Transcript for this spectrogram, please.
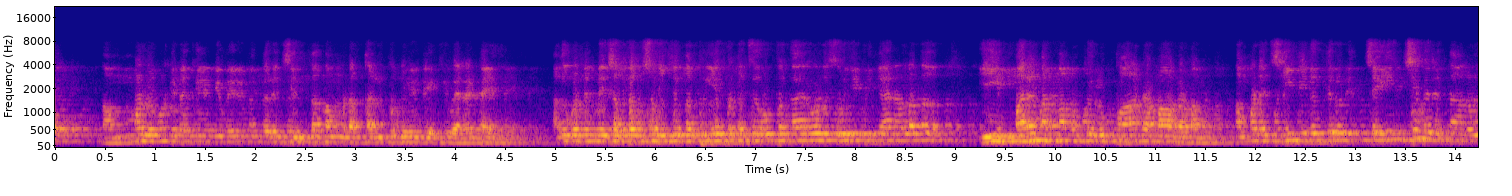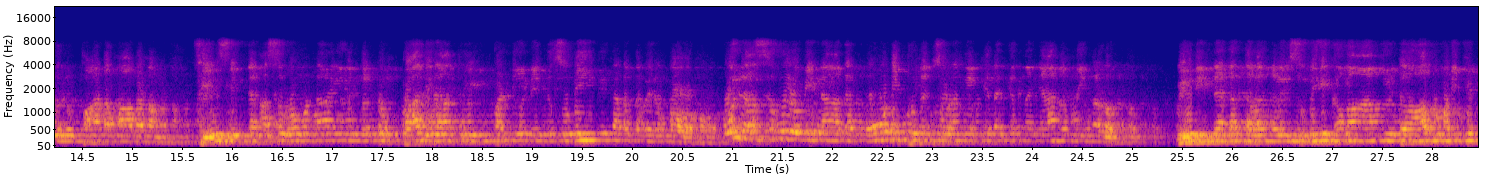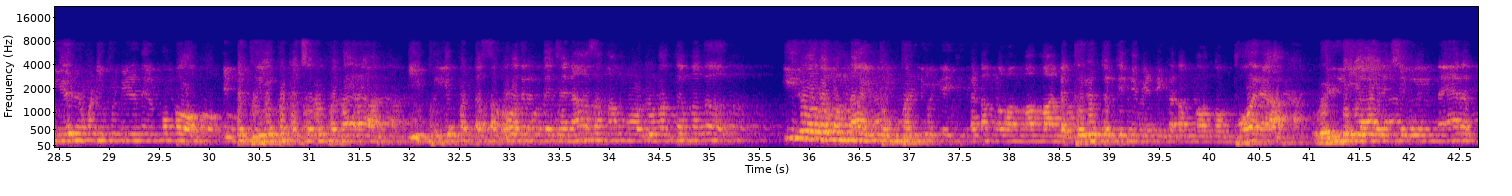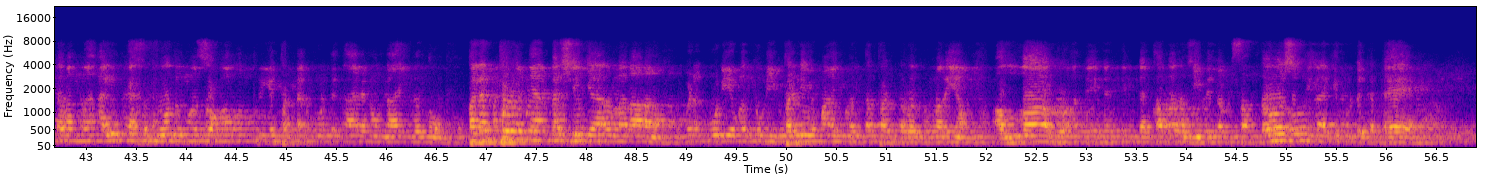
നമ്മളും കിടക്കേണ്ടി വരുമെന്നൊരു ചിന്ത നമ്മുടെ കൽപ്പുകളിലേക്ക് വരട്ടെ. അതുകൊണ്ട് എന്റെ ശബ്ദം ശ്രമിക്കുന്ന പ്രിയപ്പെട്ട ചെറുപ്പക്കാരോട് സൂചിപ്പിക്കാനുള്ളത് ഈ മരണം നമുക്കൊരു പാഠമാവണം നമ്മുടെ ജീവിതത്തിൽ ഒരു ചേഞ്ച് വരുത്താനുള്ള ഒരു പാഠമാവണം ഫീസിന്റെ അസുഖമുണ്ടായിരുന്നിട്ടും പാതിരാത്രിയിൽ പള്ളിയിലേക്ക് സുബീതി കടന്നു വരുമ്പോ ഒരു അസുഖവുമില്ലാതെ മോടി പുതച്ചുറങ്ങി കിടക്കുന്ന ഞാനും നിങ്ങളും. വീടിന്റെ അകത്തളങ്ങളിൽ സുബഹിക്കമാക്കിയിട്ട് ആറു മണിക്കും ഏഴു മണിക്കും എഴുന്നേൽക്കുമ്പോ എന്റെ പ്രിയപ്പെട്ട ചെറുപ്പക്കാര ഈ പ്രിയപ്പെട്ട സഹോദരന്റെ ജനാസ നമ്മോട് ഉണർത്തുന്നത്. ഈ ലോകമുണ്ടായിട്ടും പള്ളിയിലേക്ക് കടന്നു വന്ന അമ്മാന്റെ പൊരുത്തത്തിന് വേണ്ടി കടന്നു വന്നു പോരാ. വെള്ളിയാഴ്ചകളിൽ നേരത്തെ വന്ന് അൽക്കഹോതുന്ന സ്വഭാവം പ്രിയപ്പെട്ട കൂട്ടുകാരൻ ഉണ്ടായിരുന്നു പലപ്പോഴും ഞാൻ ദർശിക്കാറുള്ളതാണ്. ഇവിടെ കൂടിയവർക്കും ഈ പള്ളിയുമായി ബന്ധപ്പെട്ടവർക്കും അറിയാം. അള്ളാഹു അദ്ദേഹത്തിന്റെ കവർ ജീവിതം സന്തോഷത്തിലാക്കി കൊടുക്കട്ടെ.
